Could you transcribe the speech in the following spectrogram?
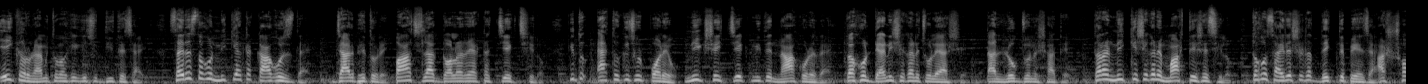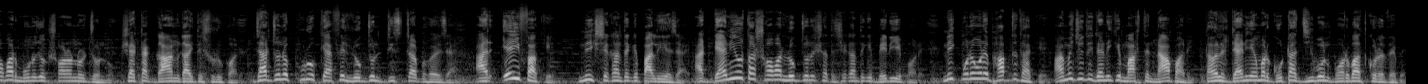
এই কারণে আমি তোমাকে কিছু দিতে চাই। সাইরাস তখন নিকে একটা কাগজ দেয়, যার ভেতরে পাঁচ লাখ ডলারের একটা চেক ছিল। কিন্তু এত কিছুর পরেও নিক সেই চেক নিতে না করে দেয়। তখন ড্যানি সেখানে চলে আসে, তার লোকজনের সাথে। তারা নিককে সেখানে মারতে এসেছিল। তখন সাইরাস সেটা দেখতে পেয়ে যায় আর সবার মনোযোগ সরানোর জন্য সে একটা গান গাইতে শুরু করে, যার জন্য পুরো ক্যাফের লোকজন ডিস্টার্ব হয়ে যায়। আর এই ফাঁকে নিক সেখান থেকে পালিয়ে যায়। আর ড্যানিও তার সবার লোকজনের সাথে সেখান থেকে বেরিয়ে পড়ে। নিক মনে মনে ভাবতে থাকে, আমি যদি ড্যানিকে মারতে না পারি, তাহলে ড্যানি আমার গোটা জীবন বরবাদ করে দেবে।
